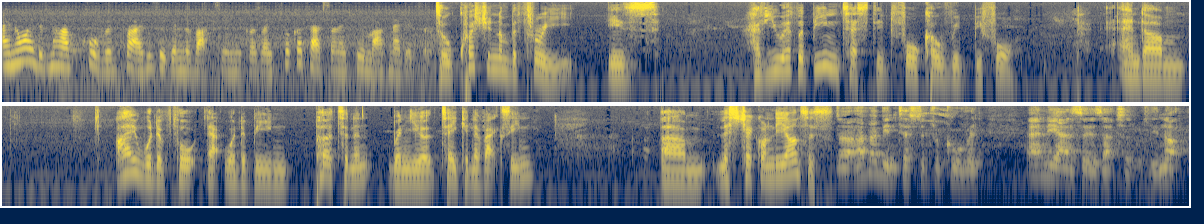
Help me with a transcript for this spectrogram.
I know I didn't have COVID prior to taking the vaccine because I took a test and it came back negative. So question number three is have you ever been tested for COVID before? And um, I would have thought that would have been pertinent when you're taking a vaccine. Um, let's check on the answers. Uh, have I been tested for COVID? And the answer is absolutely not.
